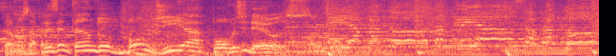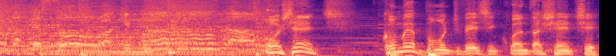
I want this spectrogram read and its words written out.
Estamos apresentando Bom Dia, Povo de Deus. Bom dia pra toda criança, pra toda pessoa que planta. Ô, gente, como é bom de vez em quando a gente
